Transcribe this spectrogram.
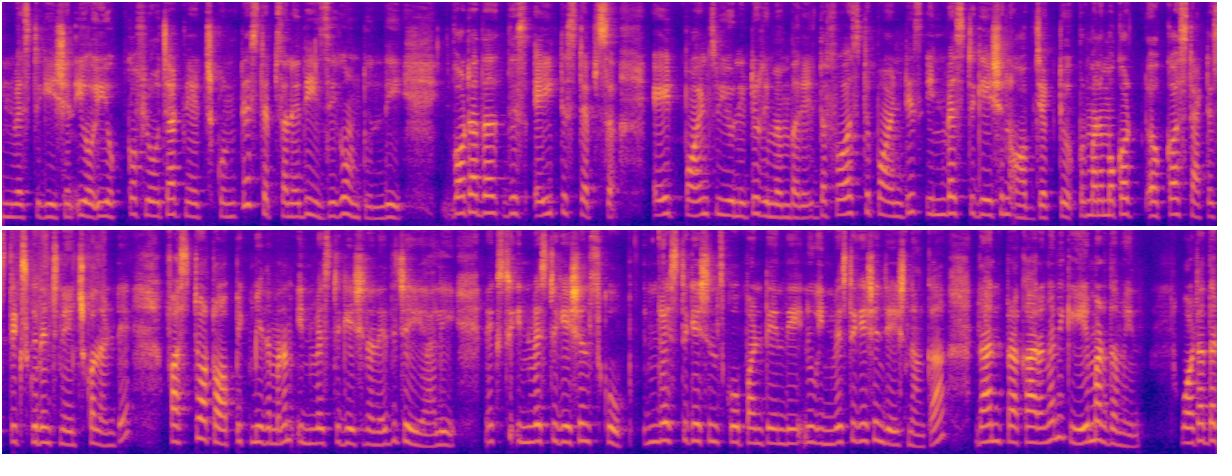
investigation ఈ యొక్క ఒక్క ఫ్లో చార్ట్ నేర్చుకుంటే స్టెప్స్ అనేది ఈజీగా ఉంటుంది. What are the this eight steps eight points you need to remember it the first point is investigation objective ఇప్పుడు మనం ఒక ఒక స్టాటిస్టిక్స్ గురించి నేర్చుకోవాలంటే ఫస్ట్ ఆ టాపిక్ మీద మనం ఇన్వెస్టిగేషన్ అనేది చేయాలి. Next investigation scope investigation scope అంటే ఏంది? నువ్వు ఇన్వెస్టిగేషన్ చేసినాక దాని ప్రకారంగా నీకు ఏం అర్థమైంది? What are the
